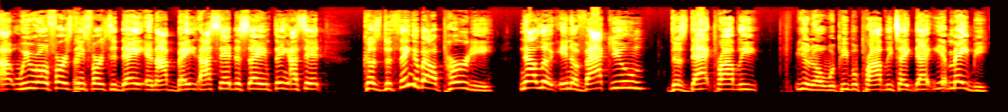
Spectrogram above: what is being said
I, I, we were on first things first today, and I base, I said the same thing. I said because the thing about Purdy, now look in a vacuum, does Dak probably, you know, would people probably take Dak? Yeah, maybe.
